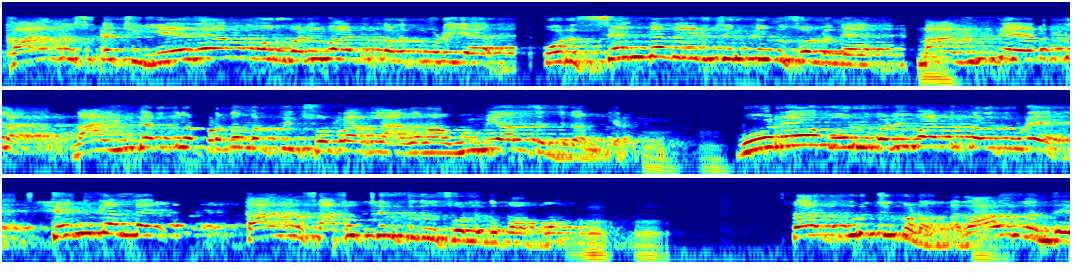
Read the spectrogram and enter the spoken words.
காங்கிரஸ் கட்சி ஏதாவது ஒரு வழிபாட்டு தளத்துடைய ஒரு செங்கல் இடிச்சிருக்குன்னு சொல்லுங்க. நான் இந்த இடத்துல நான் இந்த இடத்துல பிரதமர் சொல்றாருல அதை நான் உண்மையாவே செஞ்சு காமிக்கிறேன். ஒரே ஒரு வழிபாட்டு தளத்துடைய செங்கல்ல காங்கிரஸ் அசைச்சிருக்குதுன்னு சொல்லுங்க பாப்போம். ம் ம். சார் புரிஞ்சுக்கணும். அதாவது வந்து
